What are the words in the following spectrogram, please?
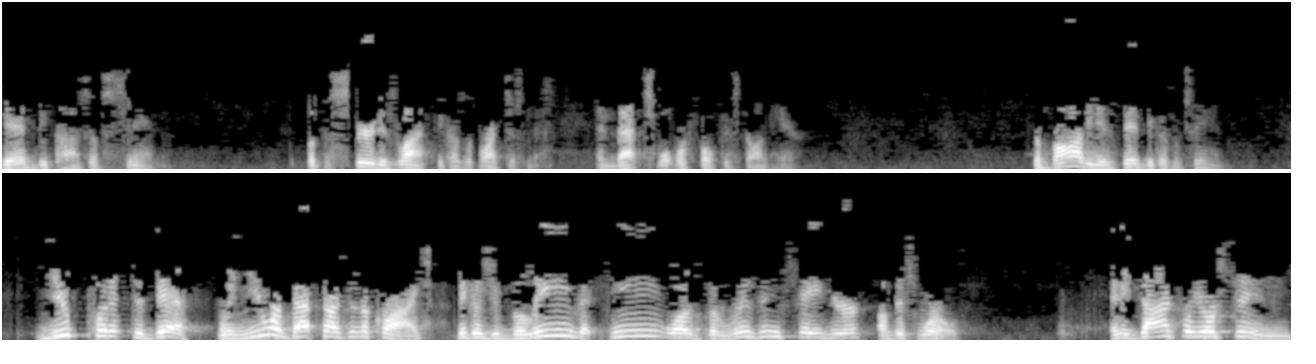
dead because of sin. But the Spirit is life because of righteousness. And that's what we're focused on here. The body is dead because of sin. You put it to death when you were baptized into Christ because you believe that He was the risen Savior of this world. And He died for your sins.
